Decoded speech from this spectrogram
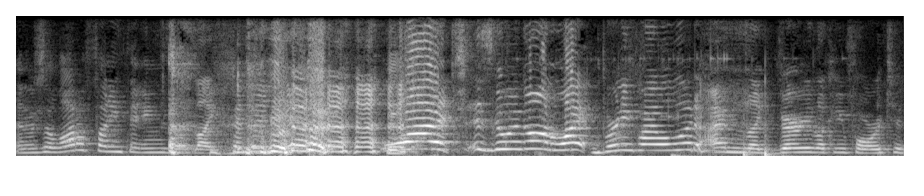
And there's a lot of funny things that like Pippin What is going on? Why burning pile of wood? I'm like very looking forward to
